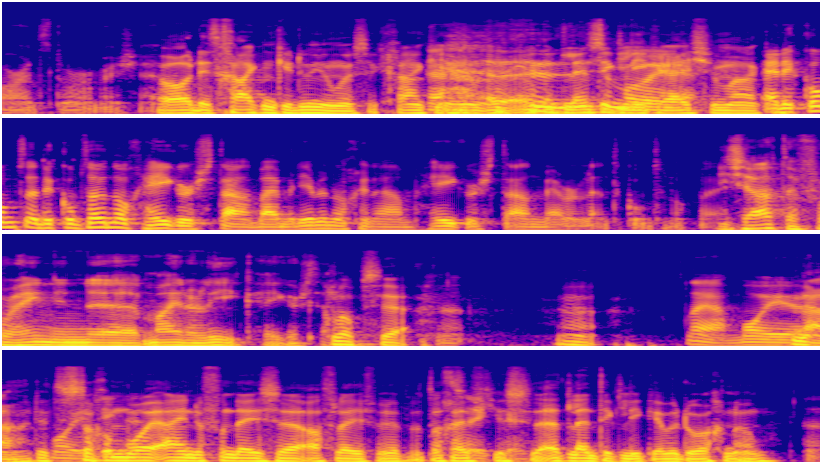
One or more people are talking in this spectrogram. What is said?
Barnstormers. Ja. Oh, dit ga ik een keer doen, jongens. Ik ga een keer Ja. een, is Atlantic League reisje maken. En er komt, er komt ook nog Hagerstown bij, maar die hebben nog geen naam. Hagerstown, Maryland komt er nog bij. Die zaten voorheen in de minor league, Hagerstown. Klopt, ja. Ja. ja. Nou ja, mooie nou, dit is toch een mooi einde van deze aflevering. Dat we toch Zeker. eventjes de Atlantic League hebben doorgenomen. Ja,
